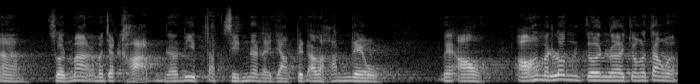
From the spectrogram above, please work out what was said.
อ่าส่วนมากมันจะขาดนะรีบตัดสินนั่นแหละอยากเป็นอรหันต์เร็วไม่เอา เอาให้มันลดมันเกินเลยจนกระทั่งว่า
